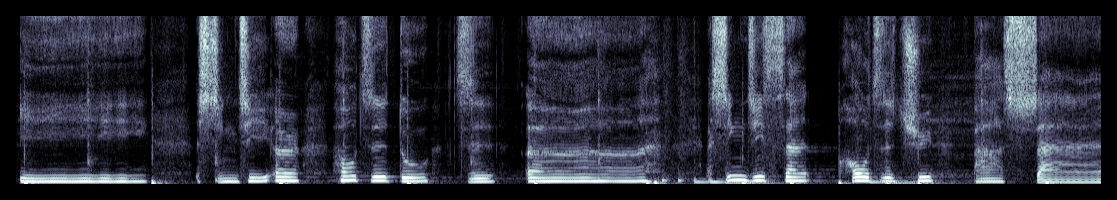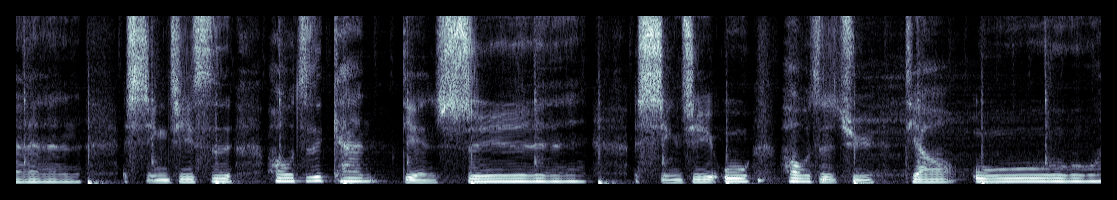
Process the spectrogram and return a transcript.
衣；星期二，猴子肚子饿；星期三，猴子去爬山；星期四，猴子看电视；星期五，猴子去跳舞；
